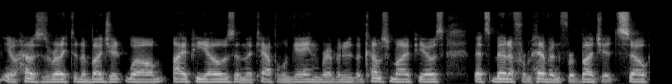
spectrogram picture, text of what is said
you know, how does this relate to the budget? Well, IPOs and the capital gain revenue that comes from IPOs, that's benefit from heaven for budget. So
